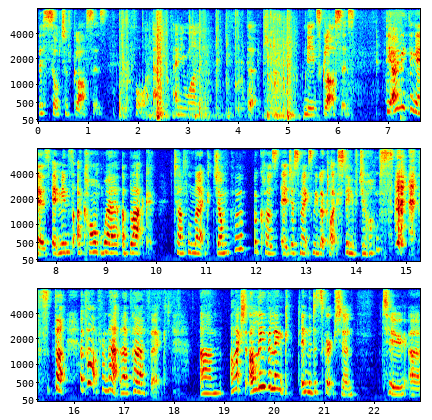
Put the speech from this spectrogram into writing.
this sort of glasses for um, anyone that needs glasses. The only thing is, it means that I can't wear a black turtleneck jumper because it just makes me look like Steve Jobs. but apart from that, they're perfect. Um, I'll actually I'll leave a link in the description to uh,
